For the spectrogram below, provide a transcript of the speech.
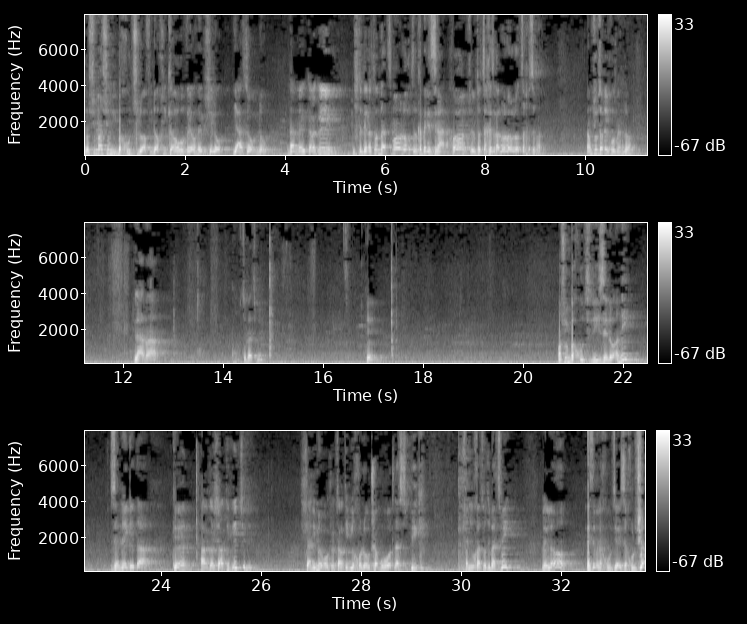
לא שמשהו מבחוץ שלו, אפילו הכי קרוב ואוהב שלו, יעזור לו. אדם כרגיל, משתדל לעשות בעצמו, לא רוצה לקבל עזרה, נכון? כשאתה צריך עזרה, לא, לא, לא צריך עזרה. גם כשהוא צריך, הוא אומר, לא? למה? אני רוצה בעצמי. כן? משהו בחוץ לי זה לא אני, זה נגד ה, כן? ההרגשה הטבעית שלי. שאני מראש יצרתי יכולות שאמורות להספיק, שאני אוכל לעשות את זה בעצמי. ולא איזה מלאכות זה, איזה חולשה.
